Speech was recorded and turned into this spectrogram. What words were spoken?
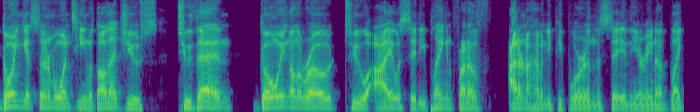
going against the number one team with all that juice, to then going on the road to Iowa City, playing in front of I don't know how many people were in the state in the arena, like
